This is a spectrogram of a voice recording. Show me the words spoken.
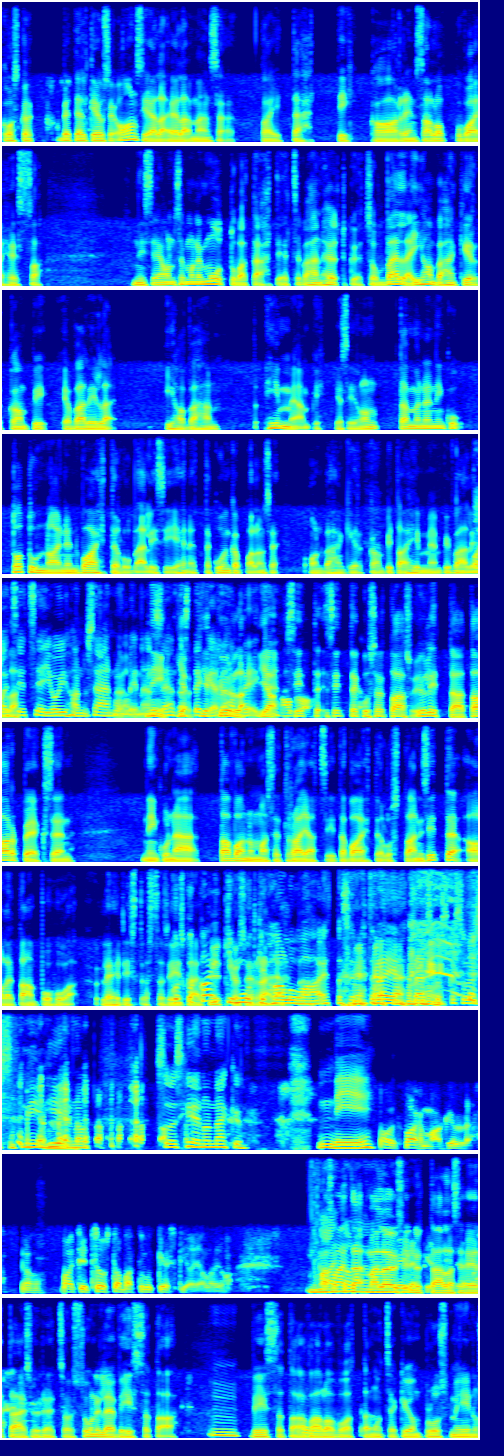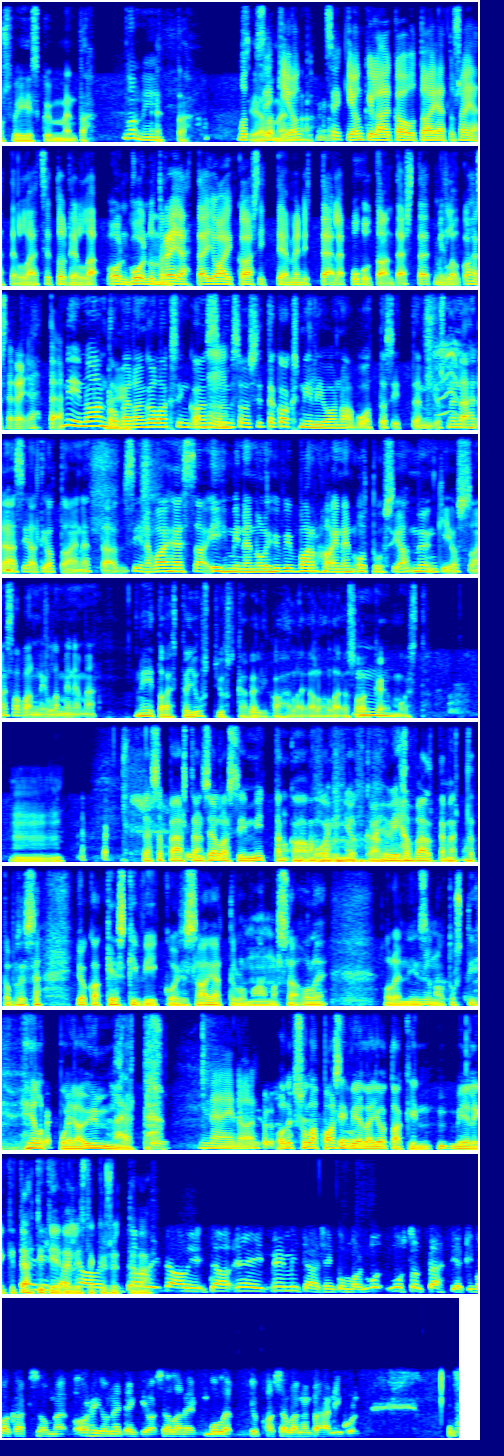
koska Betelgeuse on siellä elämänsä tai tähtikaarensa loppuvaiheessa, niin se on semmoinen muuttuva tähti, että se vähän hötkyy, että se on välillä ihan vähän kirkkaampi ja välillä ihan vähän himmeämpi. Ja siellä on tämmöinen niin kuin totunnainen vaihteluväli siihen, että kuinka paljon se on vähän kirkkaampi tai himmeämpi välillä. Paitsi, että se ei ole ihan säännöllinen, niin, sehän ja, tekee ja kyllä, ja sitten, sitten kun se taas ylittää tarpeeksen niin kuin nämä tavanomaiset rajat siitä vaihtelusta, niin sitten aletaan puhua lehdistössä siitä, koska että kaikki muutkin haluaa, että se nyt räjähtäisi, koska se olisi niin hieno, se olisi hieno näky. Niin. Olet varmaan kyllä, joo. Paitsi, että se olisi tapahtunut keskiajalla jo. Mä, sain tä- mä löysin nyt tällaisen etäisyyden, että se olisi suunnilleen 500, mm. 500 valovuotta, mutta sekin on plus miinus 50. No niin. Että mutta sekin on, sekin on kyllä aika outo ajatus ajatella, että se todella on voinut mm. räjähtää jo aikaa sitten ja me nyt täällä puhutaan tästä, että milloinkohan se räjähtää. Niin, no Andromedan niin. galaksin kanssa mm. se olisi sitten kaksi miljoonaa vuotta sitten, jos me nähdään sieltä jotain, että siinä vaiheessa ihminen oli hyvin varhainen otus ja mönki jossain savannilla menemään. Niin, tai sitten just just käveli kahdella jalalla, jos oikein mm. muistan. Mm. Tässä päästään sellaisiin mittakaavoihin, jotka ei ole välttämättä joka keskiviikkoisessa ajattelumaailmassa ole, ole niin sanotusti helppoja ymmärtää. Näin on. Oliko sulla Pasi vielä jotakin mielenki tähtitieteellistä kysyttävää? Tämä oli, tämä oli, tämä, ei, ei mitään sen kummalle. Musta on tähtiä kiva katsoa. Mä, Orion etenkin on sellainen, mulle jopa sellainen vähän niin kuin –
